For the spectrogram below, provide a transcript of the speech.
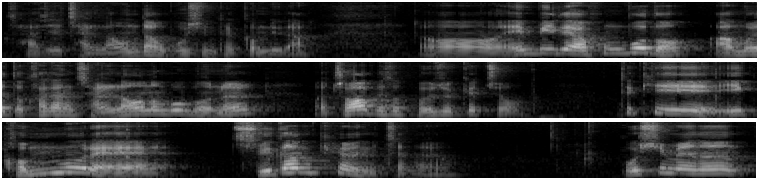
사실 잘 나온다고 보시면 될 겁니다. 어, 엔비디아 홍보도 아무래도 가장 잘 나오는 부분을 어, 조합해서 보여줬겠죠. 특히 이 건물의 질감 표현 있잖아요 보시면은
